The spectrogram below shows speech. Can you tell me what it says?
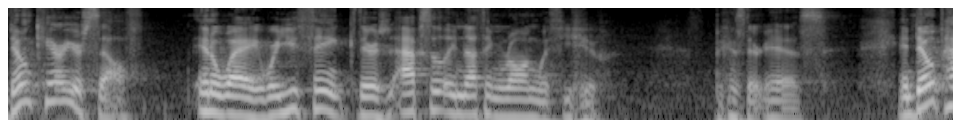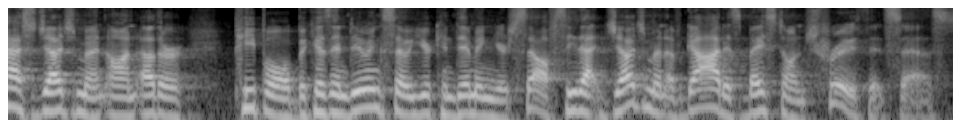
Don't carry yourself in a way where you think there's absolutely nothing wrong with you, because there is. And don't pass judgment on other people because in doing so, you're condemning yourself. See, that judgment of God is based on truth, it says.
